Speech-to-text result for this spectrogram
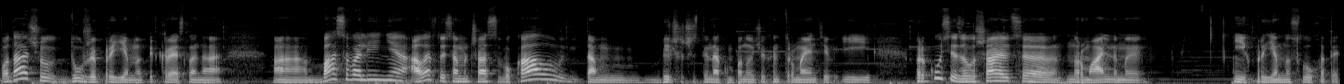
подачу, дуже приємно підкреслена басова лінія, але в той самий час вокал, там більша частина компонуючих інструментів і перкусії залишаються нормальними. Їх приємно слухати.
